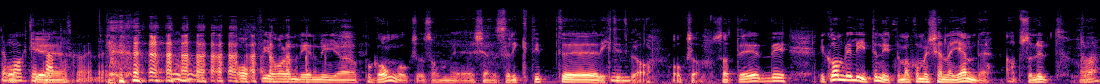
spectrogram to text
De och, åkte i eh, papperskorgen. och vi har en del nya på gång också som eh, känns riktigt, riktigt bra också. Så att det, det, det kommer bli lite nytt men man kommer känna igen det, absolut. tror jag.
